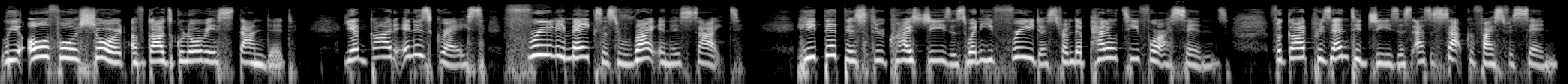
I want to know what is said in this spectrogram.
We all fall short of God's glorious standard. Yet God, in His grace, freely makes us right in His sight. He did this through Christ Jesus when He freed us from the penalty for our sins. For God presented Jesus as a sacrifice for sin.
